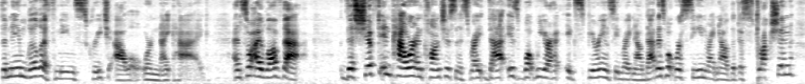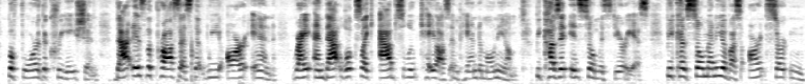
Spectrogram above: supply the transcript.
The name Lilith means screech owl or night hag. And so I love that the shift in power and consciousness, right? That is what we are experiencing right now. That is what we're seeing right now. The destruction before the creation. That is the process that we are in, right? And that looks like absolute chaos and pandemonium because it is so mysterious. Because so many of us aren't certain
